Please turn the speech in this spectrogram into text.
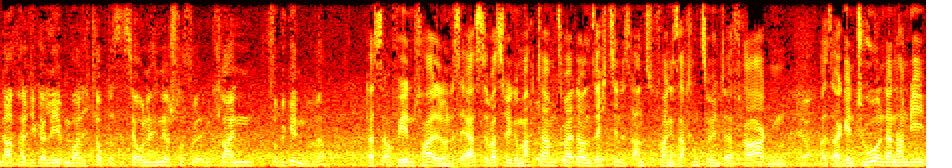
nachhaltiger leben, weil ich glaube, das ist ja ohnehin der Schlüssel im Kleinen zu beginnen, oder? Das auf jeden Fall. Und das Erste, was wir gemacht haben 2016, ist anzufangen, Sachen zu hinterfragen als Agentur. Und dann haben die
